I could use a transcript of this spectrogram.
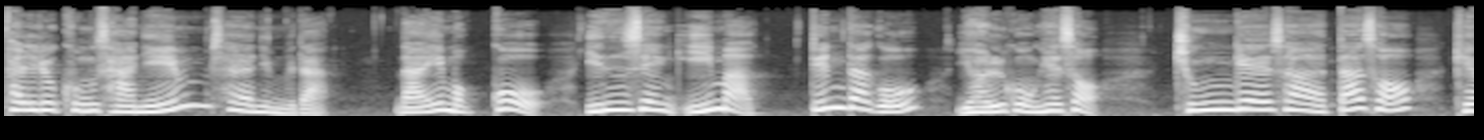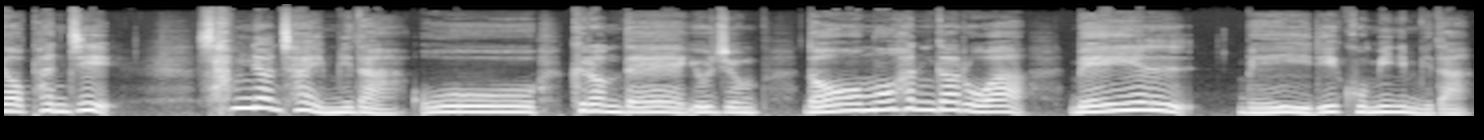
8604님 사연입니다. 나이 먹고 인생 2막 뛴다고 열공해서 중개사 따서 개업한 지 3년 차입니다. 오, 그런데 요즘 너무 한가로워 매일, 매일이 고민입니다.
